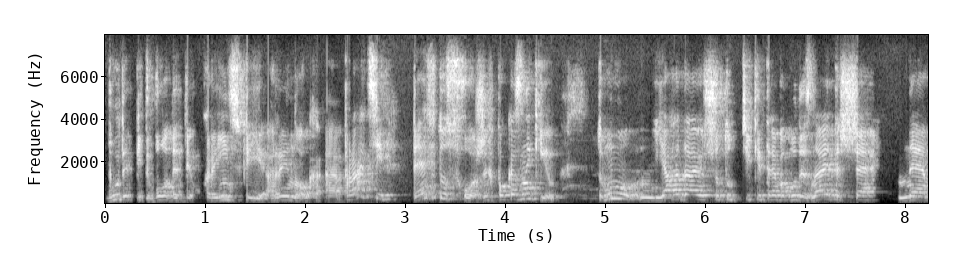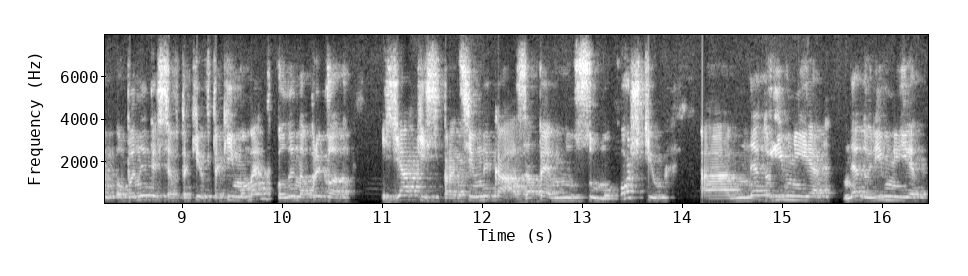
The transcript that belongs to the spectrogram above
буде підводити український ринок е, праці десь до схожих показників. Тому я гадаю, що тут тільки треба буде, знаєте, ще не опинитися в такий в такий момент, коли, наприклад, якість працівника за певну суму коштів е, не дорівнює не дорівнює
